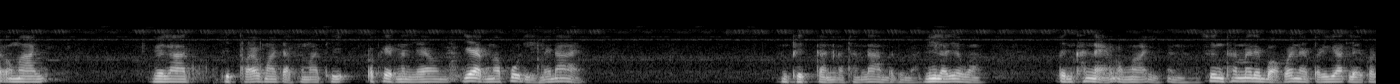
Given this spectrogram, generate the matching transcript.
กออกมา เวลาจิตถอยออกมาจากสมาธิประเภทนั้นแล้ว แยกมาพูดอีกไม่ได้ มันผิดกันกับทางด้านปฏิบัตินี่เราเรียกว่า เป็นแขนงออกมาอีกอันหนึ่งซึ่งท่านไม่ได้บอกไว้ในปริยัติเลยก็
